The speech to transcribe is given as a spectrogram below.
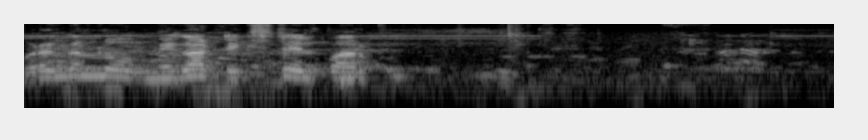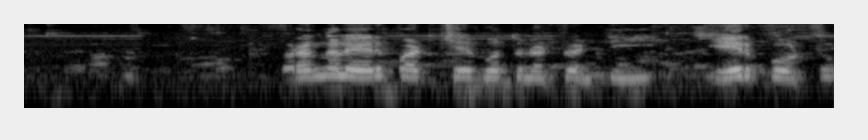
వరంగల్లో మెగా టెక్స్టైల్ పార్క్ వరంగల్ ఏర్పాటు చేయబోతున్నటువంటి ఎయిర్పోర్టు.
